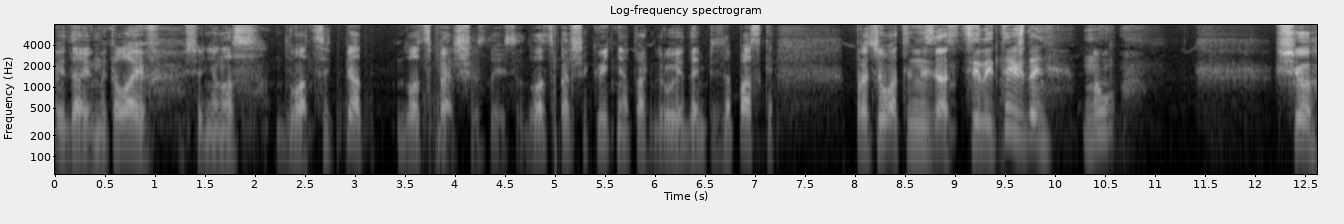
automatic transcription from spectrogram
Вітаю Миколаїв. Сьогодні у нас 25, 21, здається, 21 квітня, так, другий день після Пасхи. Працювати не можна цілий тиждень. Ну, що,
